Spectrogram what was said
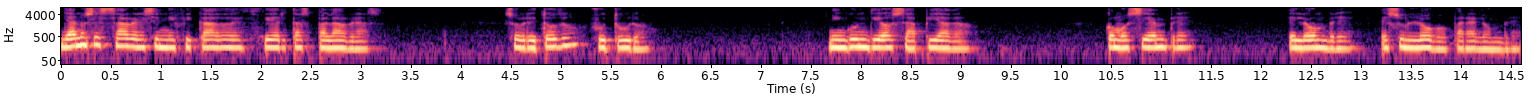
ya no se sabe el significado de ciertas palabras, sobre todo futuro. Ningún Dios se apiada. Como siempre, el hombre es un lobo para el hombre.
